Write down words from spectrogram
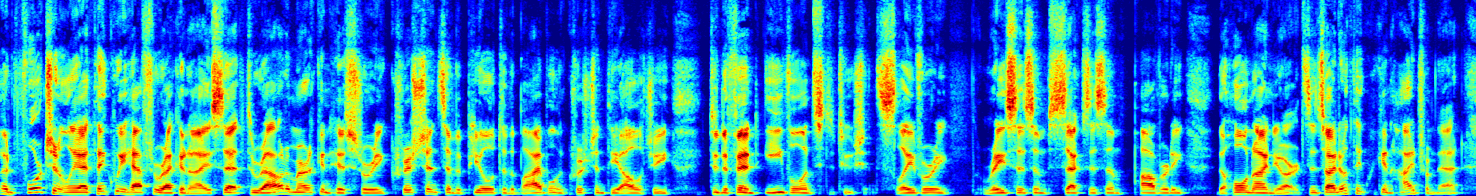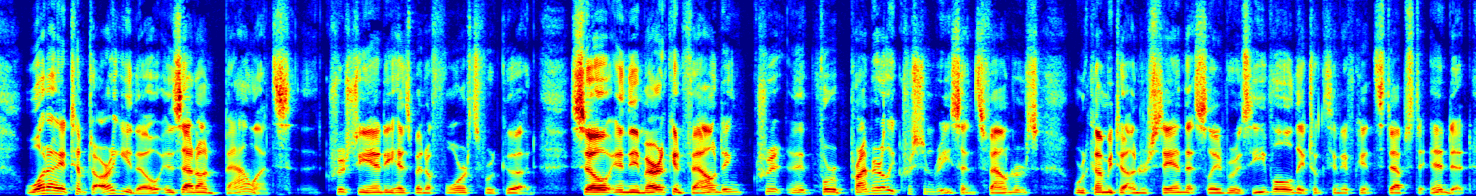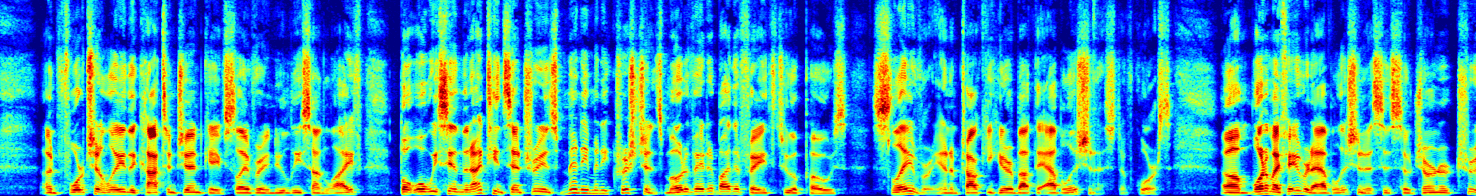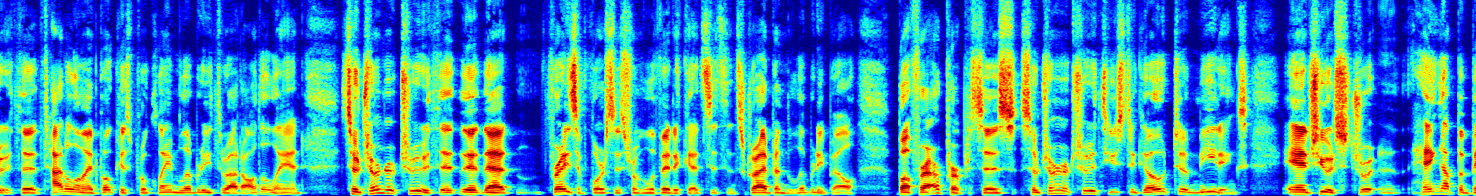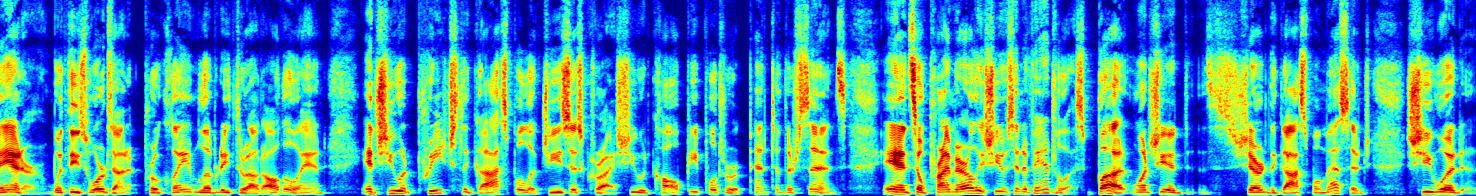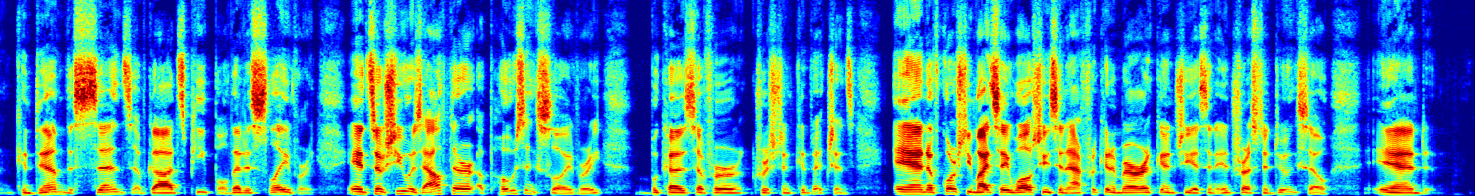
Unfortunately, I think we have to recognize that throughout American history, Christians have appealed to the Bible and Christian theology to defend evil institutions, slavery, racism, sexism, poverty, the whole nine yards. And so I don't think we can hide from that. What I attempt to argue, though, is that on balance, Christianity has been a force for good. So, in the American founding, eh, for primarily Christian reasons, founders were coming to understand that slavery is evil. They took significant steps to end it. Unfortunately, the cotton gin gave slavery a new lease on life. But what we see in the 19th century is many, many Christians motivated by their faith to oppose slavery. And I'm talking here about the abolitionist, of course. Um, one of my favorite abolitionists is Sojourner Truth. The title of my book is Proclaim Liberty Throughout All the Land. Sojourner Truth, that phrase, of course, is from Leviticus. It's inscribed on the Liberty Bell. But for our purposes, Sojourner Truth used to go to meetings and she would str- hang up a banner with these words on it proclaim liberty throughout all the land and she would preach the gospel of jesus christ. She would call people to repent of their sins. And so primarily she was an evangelist. But once she had shared the gospel message she would condemn the sins of god's people that is slavery. And so she was out there opposing slavery because of her christian convictions and of course, you might say, well, she's an African American. She has an interest in doing so. And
